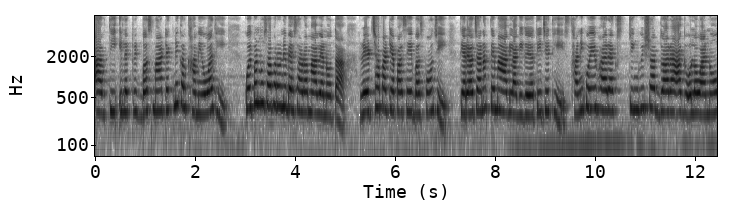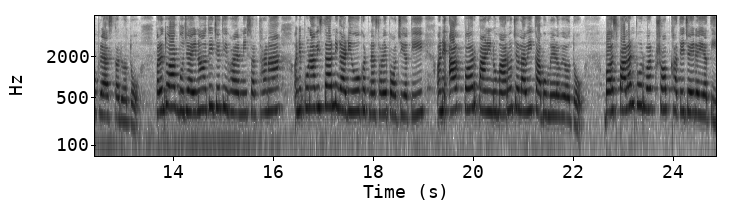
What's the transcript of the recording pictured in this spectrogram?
આવતી ઇલેક્ટ્રિક બસમાં ટેકનિકલ ખામી હોવાથી કોઈપણ મુસાફરોને બેસાડવામાં આવ્યા નહોતા. રેડ છાપાટિયા પાસે બસ પહોંચી, ત્યારે અચાનક તેમાં આગ લાગી ગઈ હતી, જેથી સ્થાનિકોએ ફાયર એક્સટિંગ્વિશર દ્વારા આગ ઓલવવાનો પ્રયાસ કર્યો હતો. પરંતુ આગ બુઝાઈ ન હતી, જેથી ફાયરની સરથાણા અને પુણા વિસ્તારની ગાડીઓ ઘટના સ્થળે પહોંચી હતી અને આગ પર પાણીનો મારો ચલાવી કાબૂ મેળવ્યો હતો. બસ પાલનપુર વર્કશોપ ખાતે જઈ રહી હતી.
